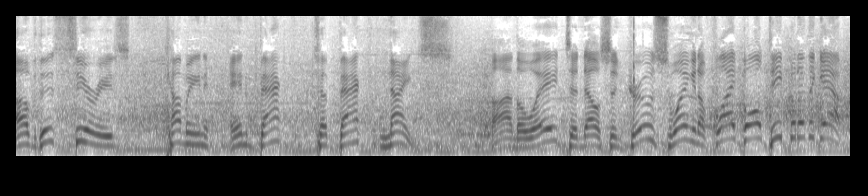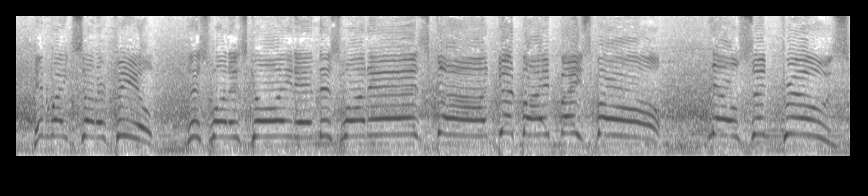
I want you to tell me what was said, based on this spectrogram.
of this series coming in back to back nights. On the way to Nelson Cruz, swinging a fly ball deep into the gap in right center field. This one is going, and this one is gone. Goodbye, baseball. Nelson Cruz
